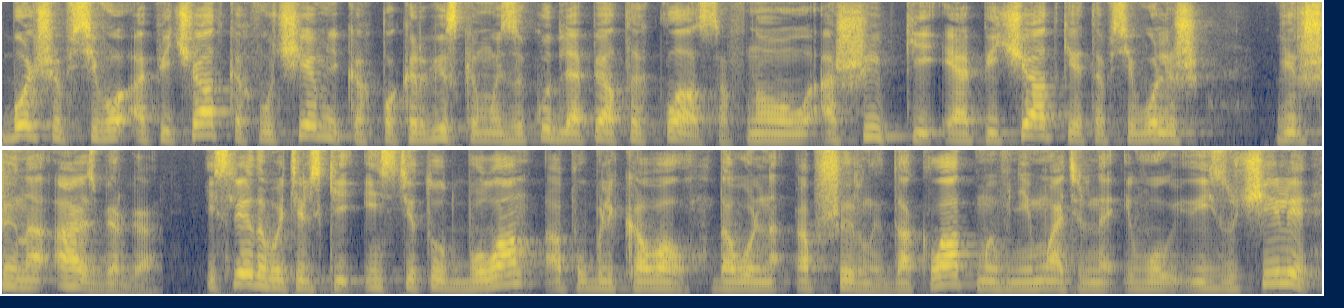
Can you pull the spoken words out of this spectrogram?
Больше всего опечатках в учебниках по кыргызскому языку для пятых классов, но ошибки и опечатки это всего лишь вершина айсберга. Исследовательский институт Булан опубликовал довольно обширный доклад, мы внимательно его изучили.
